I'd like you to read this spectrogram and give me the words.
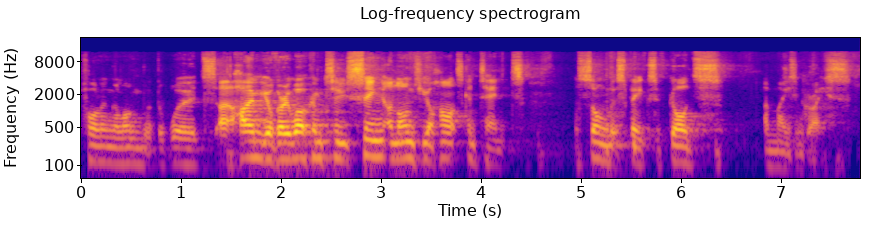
following along with the words. At home, you're very welcome to sing along to your heart's content, a song that speaks of God's amazing grace.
